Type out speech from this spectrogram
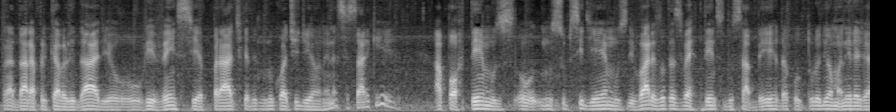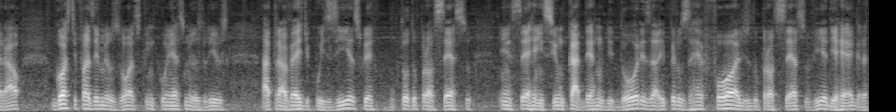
para dar aplicabilidade ou vivência prática no cotidiano. É necessário que aportemos ou nos subsidiemos de várias outras vertentes do saber, da cultura de uma maneira geral. Gosto de fazer meus votos, quem conhece meus livros, através de poesias, porque todo o processo encerra em si um caderno de dores, aí pelos refólogos do processo, via de regra,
